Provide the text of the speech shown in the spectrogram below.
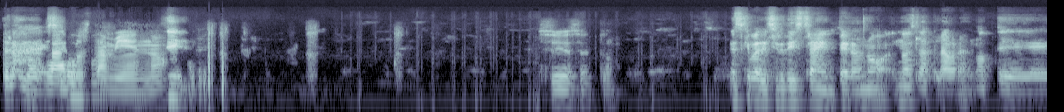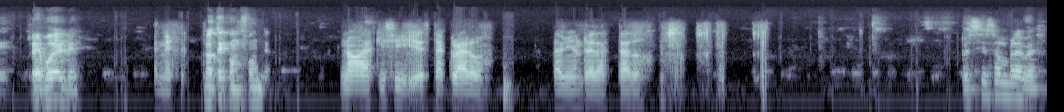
términos Ay, sí, raros confundo. también, ¿no? Sí, Sí, exacto. es que iba a decir distraen, pero no, no es la palabra. No te revuelven, En efecto. no te confunden. No, aquí sí está claro, está bien redactado. Pues sí, son breves.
